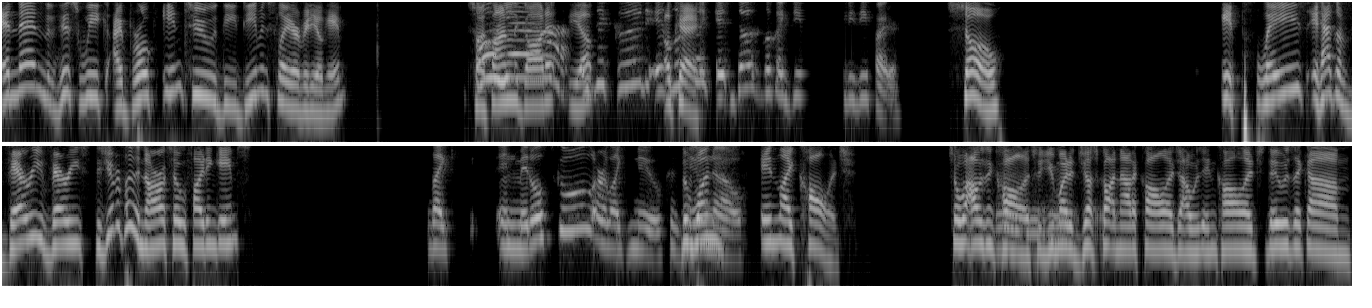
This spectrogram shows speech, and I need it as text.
And then this week I broke into the Demon Slayer video game. So oh, I finally yeah. got it. Yep. Is it good? It okay. looks like it does look like DBZ Fighter. So it plays, it has a very, very did you ever play the Naruto fighting games? Like in middle school or like new? Because the ones no. in like college. So I was in college. Mm-hmm. So you might have just gotten out of college. I was in college. There was like um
